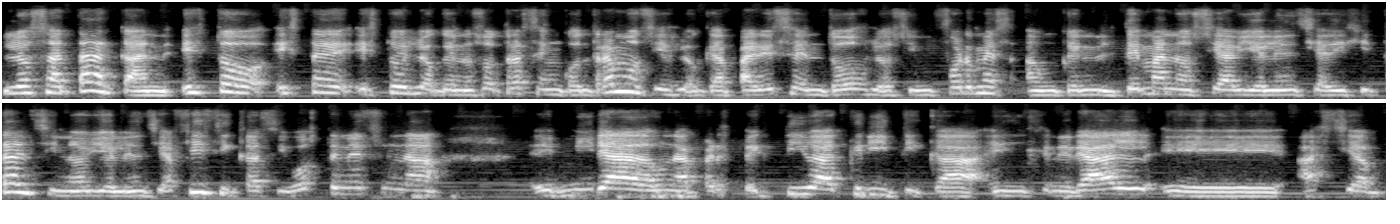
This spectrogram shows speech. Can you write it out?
los atacan. Esto, este, esto es lo que nosotras encontramos y es lo que aparece en todos los informes, aunque en el tema no sea violencia digital, sino violencia física. Si vos tenés una eh, mirada, una perspectiva crítica en general eh, hacia,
